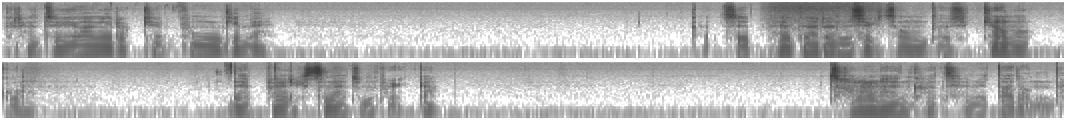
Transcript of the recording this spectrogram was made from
그래도 이왕 이렇게 본 김에 같이 배달 음식 정도 시켜 먹고 넷플릭스나 좀 볼까? 전란 그거 재밌다던데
